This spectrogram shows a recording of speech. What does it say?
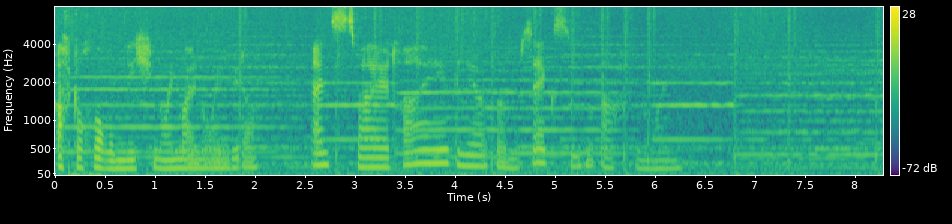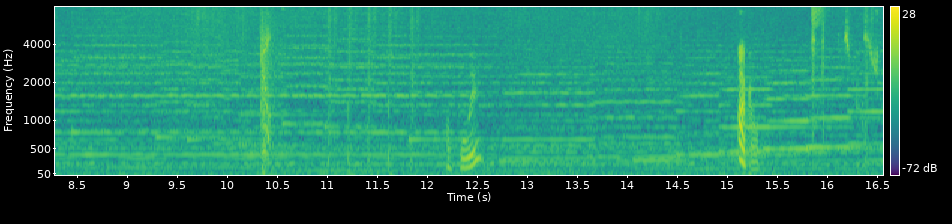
Ach doch, warum nicht? 9 mal 9 wieder. 1, 2, 3, 4, 5, 6, 7, 8, 9. Obwohl, Ah doch. Das passt schon.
